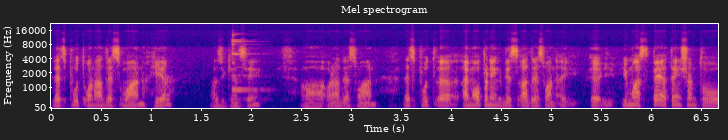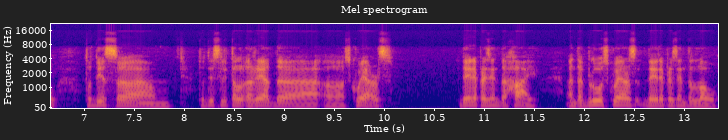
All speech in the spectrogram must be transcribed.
Let's put on address one here, as you can see, uh, on address one. Let's put. Uh, I'm opening this address one. Uh, you must pay attention to to this um, to this little red uh, uh, squares. They represent the high, and the blue squares they represent the low.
